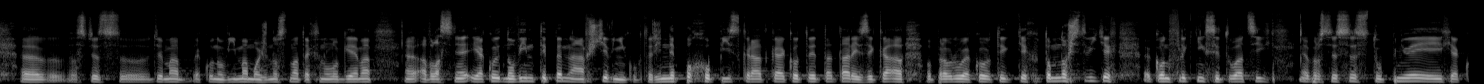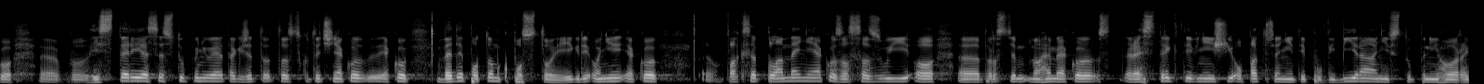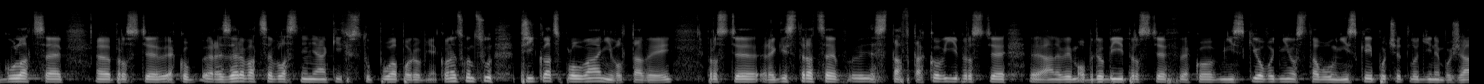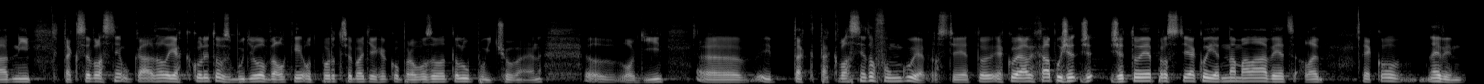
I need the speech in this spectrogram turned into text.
vlastně s těma jako novýma možnostma, technologiemi eh, a vlastně jako novým typem návštěvníků, kteří nepochopí zkrátka jako ty, ta, ta rizika a opravdu jako ty, těch, to množství těch konfliktních situací prostě se stupňuje, jejich jako, jako hysterie se stupňuje, takže to, to skutečně jako, jako vede potom k postoji, kdy oni jako pak se plameně jako zasazují o e, prostě mnohem jako restriktivnější opatření typu vybírání vstupného, regulace, e, prostě jako rezervace vlastně nějakých vstupů a podobně. Konec konců příklad splouvání Vltavy, prostě registrace stav takový, prostě já nevím, období prostě jako nízkého vodního stavu, nízký počet lodí nebo žádný, tak se vlastně ukázalo, jakkoliv to vzbudilo velký odpor třeba těch jako provozovatelů půjčoven e, lodí, tak, tak vlastně to funguje. Prostě je to, jako já chápu, že, že, že to je prostě jako jedna malá věc, ale jako nevím,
